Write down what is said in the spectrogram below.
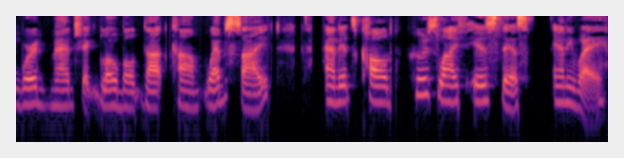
wordmagicglobal.com website. And it's called whose life is this anyway?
